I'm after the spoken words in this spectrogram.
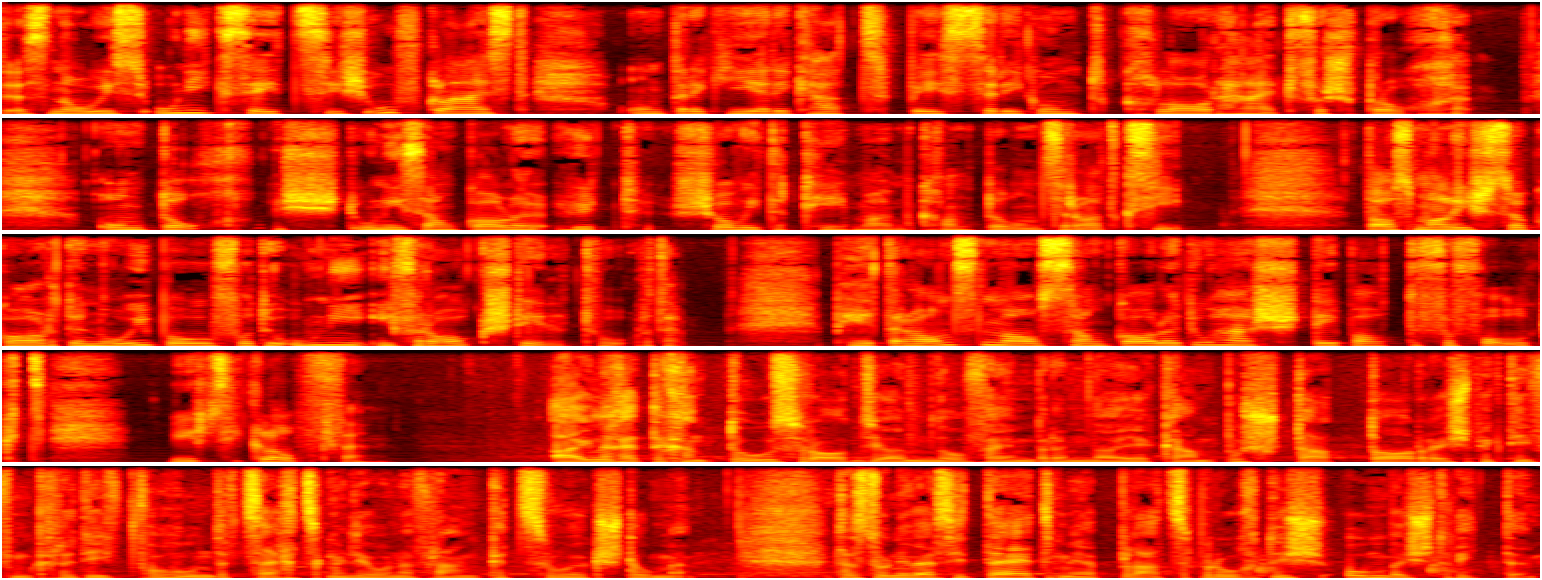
Ein neues Unigesetz ist aufgeleistet und die Regierung hat Besserung und Klarheit versprochen. Und doch ist die Uni St. Gallen heute schon wieder Thema im Kantonsrat gewesen. Das Mal ist sogar der Neubau der Uni in Frage gestellt worden. Peter Hanselmann aus St. Gallen, du hast die Debatte verfolgt. Wie ist sie gelaufen? Eigentlich hat der Kantonsrat ja im November im neuen Campus Stadttor respektive im Kredit von 160 Millionen Franken zugestimmt. Dass die Universität mehr Platz braucht, ist unbestritten.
